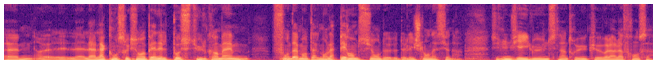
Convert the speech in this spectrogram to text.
Euh, euh, la, construction européenne, elle postule quand même fondamentalement la péremption de, l'échelon national. C'est une vieille lune, c'est un truc, euh, voilà, la France a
